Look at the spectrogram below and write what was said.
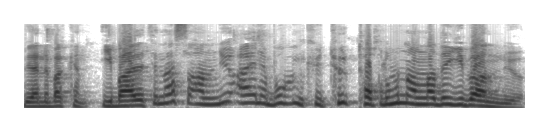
Yani bakın ibadeti nasıl anlıyor? Aynı bugünkü Türk toplumunun anladığı gibi anlıyor.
